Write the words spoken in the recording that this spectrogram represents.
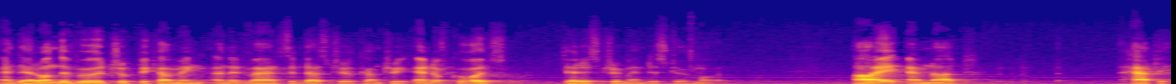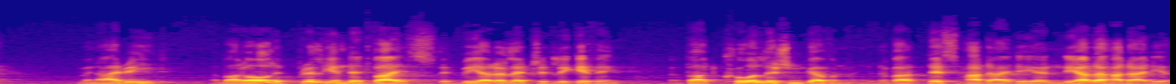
and they're on the verge of becoming an advanced industrial country, and of course, there is tremendous turmoil. I am not happy when I read about all the brilliant advice that we are allegedly giving about coalition government and about this hot idea and the other hot idea.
